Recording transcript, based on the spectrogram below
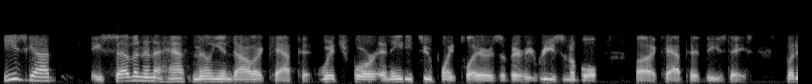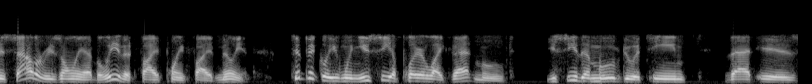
he's got a seven and a half million dollar cap hit, which for an 82 point player is a very reasonable uh, cap hit these days but his salary is only, I believe, at 5.5 million. Typically, when you see a player like that moved, you see them move to a team that is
